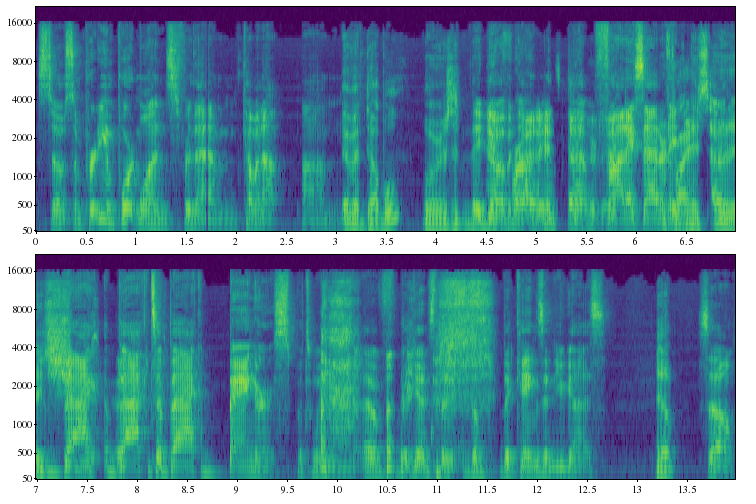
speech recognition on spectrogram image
so some pretty important ones for them coming up. Um, They have a double, or is it they do Yeah, have a Friday double. and Yep, Saturday. Friday, Saturday, Friday, Saturday? back Jeez. back to back bangers between uh, against the, the the Kings and you guys. Yep. So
